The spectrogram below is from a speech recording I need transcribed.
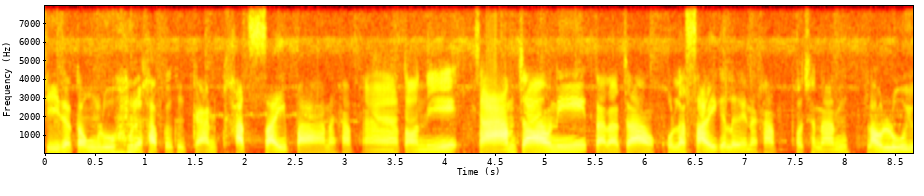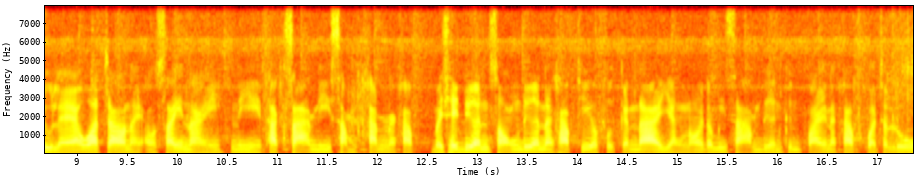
ที่จะต้องรู้นะครับก็คือการคัดไซส์ปลานะครับอ่าตอนนี้ 3 เจ้านี้แต่ละเจ้าคนละไซส์กันเลยนะครับ เพราะฉะนั้นเรารู้อยู่แล้วว่าเจ้าไหนเอาไซส์ไหนนี่ทักษะนี้สำคัญนะครับ ไม่ใช่เดือน 2 เดือนนะครับ ที่จะฝึกกันได้อย่างน้อยต้องมี 3 เดือนขึ้นไปนะครับ กว่าจะรู้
